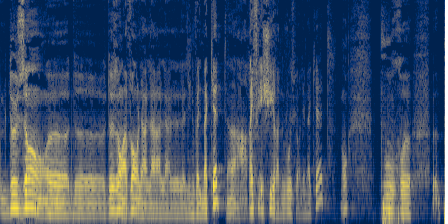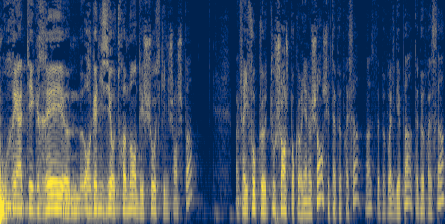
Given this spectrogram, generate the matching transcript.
deux ans, euh, de, deux ans avant la, la, la, les nouvelles maquettes, hein, à réfléchir à nouveau sur les maquettes, bon, pour, euh, pour réintégrer, euh, organiser autrement des choses qui ne changent pas. Enfin, il faut que tout change pour que rien ne change. C'est à peu près ça. Hein, c'est à peu près le guépard. C'est à peu près ça.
